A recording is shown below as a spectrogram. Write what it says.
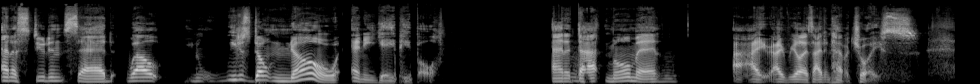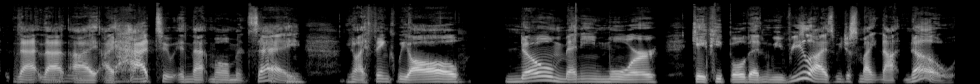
And a student said, well, you know, we just don't know any gay people. And at mm-hmm. that moment, mm-hmm. I, I realized I didn't have a choice. That that mm-hmm. I, I had to in that moment say, you know, I think we all know many more gay people than we realize. We just might not know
